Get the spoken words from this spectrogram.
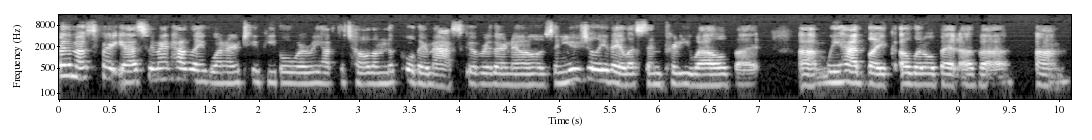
For the most part, yes. We might have like one or two people where we have to tell them to pull their mask over their nose, and usually they listen pretty well. But um, we had like a little bit of a um,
